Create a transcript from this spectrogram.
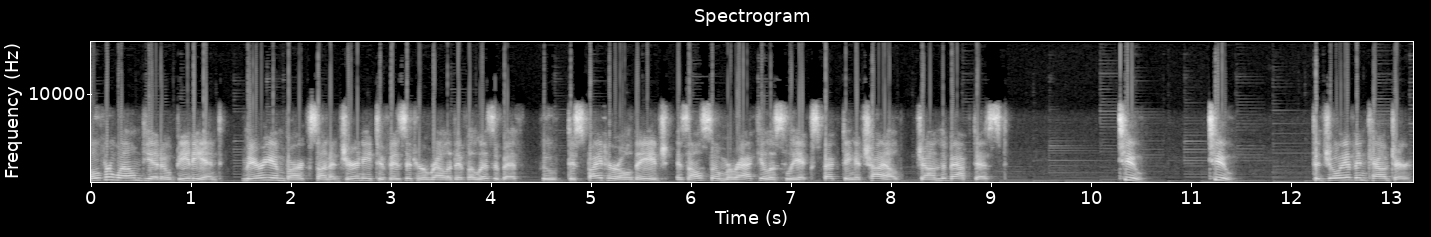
Overwhelmed yet obedient, Mary embarks on a journey to visit her relative Elizabeth, who, despite her old age, is also miraculously expecting a child, John the Baptist. 2. 2. The joy of encounter.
